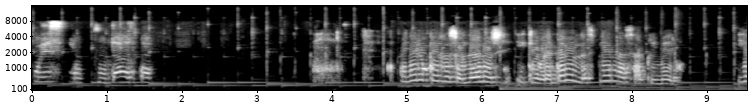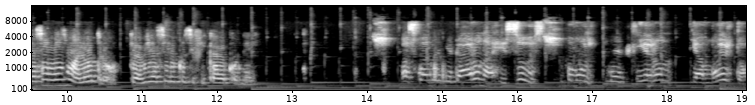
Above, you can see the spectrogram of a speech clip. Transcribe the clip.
pues los soldados Vinieron pues los soldados y quebrantaron las piernas al primero, y asimismo al otro, que había sido crucificado con él. Mas cuando llegaron a Jesús, como le vieron ya muerto,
